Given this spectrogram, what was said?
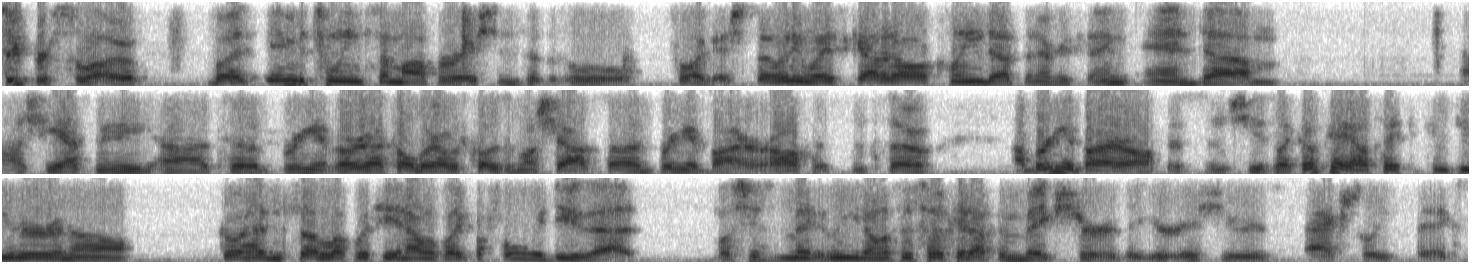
super slow, but in between some operations, it was a little sluggish. So, anyways, got it all cleaned up and everything, and um, uh, she asked me uh, to bring it, or I told her I was closing my shop, so I'd bring it by her office, and so I bring it by her office, and she's like, "Okay, I'll take the computer and I'll." Go ahead and settle up with you. And I was like, before we do that, let's just make, you know, let's just hook it up and make sure that your issue is actually fixed.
